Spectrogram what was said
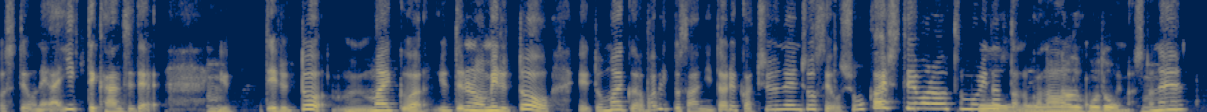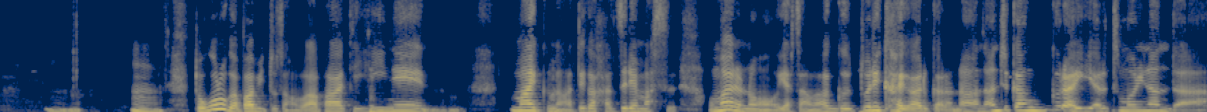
をしてお願いって感じでうん。言ってると、うんマイクは言ってるのを見ると、えっと、マイクはバビットさんに誰か中年女性を紹介してもらうつもりだったのかなと思いましたね。うん。うん。ところがバビットさんはパーティーいいね。マイクの当てが外れます。お前らの屋さんはぐっと理解があるからな。何時間ぐらいやるつもりなんだ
